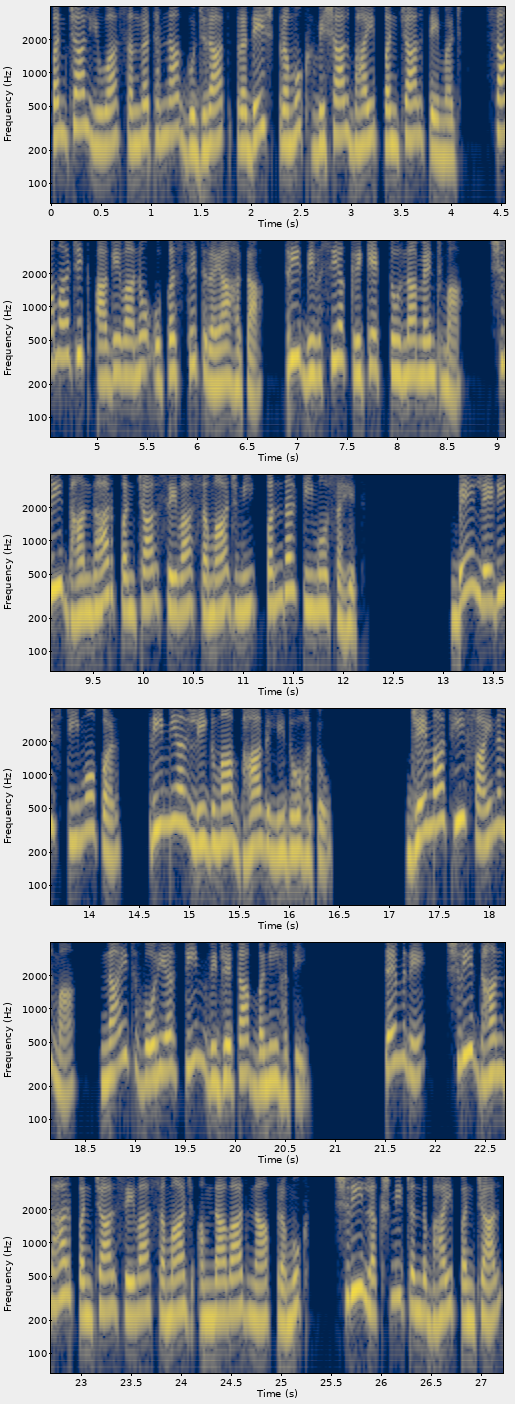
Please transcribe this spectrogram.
પંચાલ યુવા સંગઠનના ગુજરાત પ્રદેશ પ્રમુખ વિશાલભાઈ પંચાલ તેમજ સામાજિક આગેવાનો ઉપસ્થિત રહ્યા હતા. ત્રિદિવસીય ક્રિકેટ ટુર્નામેન્ટમાં શ્રી ધાંધાર પંચાલ સેવા સમાજની પંદર ટીમો સહિત બે લેડીઝ ટીમો પણ પ્રીમિયર લીગમાં ભાગ લીધો હતો. જેમાંથી ફાઇનલમાં નાઇટ વોરિયર ટીમ વિજેતા બની હતી. તેમને શ્રી ધાંધાર પંચાલ સેવા સમાજ અમદાવાદના પ્રમુખ શ્રી લક્ષ્મીચંદભાઈ પંચાલ,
